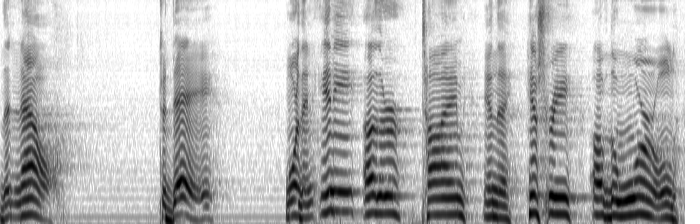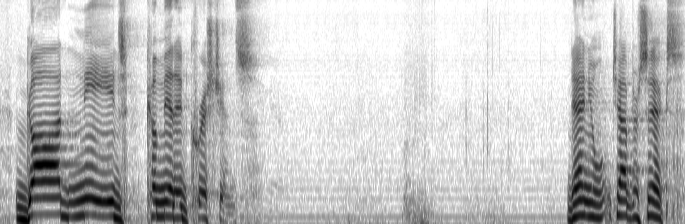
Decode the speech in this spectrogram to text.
that now, today, more than any other time in the history of the world, God needs committed Christians. Daniel chapter 6,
